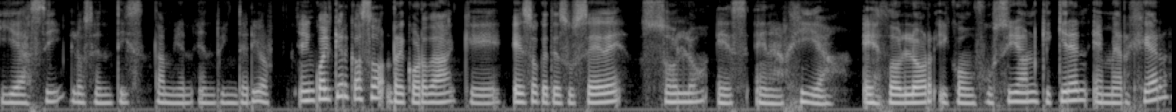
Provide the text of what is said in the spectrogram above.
y así lo sentís también en tu interior. En cualquier caso, recordá que eso que te sucede solo es energía, es dolor y confusión que quieren emerger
